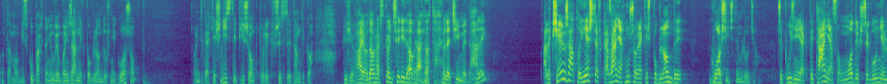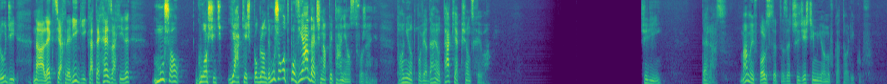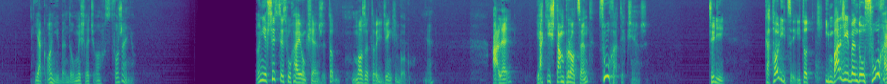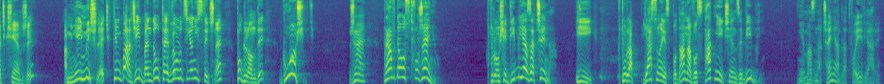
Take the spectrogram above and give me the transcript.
bo tam o biskupach to nie mówią, bo oni żadnych poglądów nie głoszą. Oni tylko jakieś listy piszą, których wszyscy tam tylko ziewają. Dobra, skończyli, dobra, no to lecimy dalej. Ale księża to jeszcze w kazaniach muszą jakieś poglądy głosić tym ludziom. Czy później, jak pytania są młodych, szczególnie ludzi na lekcjach religii, katechezach, muszą głosić jakieś poglądy, muszą odpowiadać na pytania o stworzenie. To oni odpowiadają tak, jak ksiądz Chyła. Czyli teraz mamy w Polsce to ze 30 milionów katolików. Jak oni będą myśleć o stworzeniu? No nie wszyscy słuchają księży, to może to i dzięki Bogu, nie? Ale jakiś tam procent słucha tych księży. Czyli katolicy, i to im bardziej będą słuchać księży, a mniej myśleć, tym bardziej będą te ewolucjonistyczne poglądy głosić. Że prawda o stworzeniu, którą się Biblia zaczyna i która jasno jest podana w ostatniej księdze Biblii, nie ma znaczenia dla Twojej wiary.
